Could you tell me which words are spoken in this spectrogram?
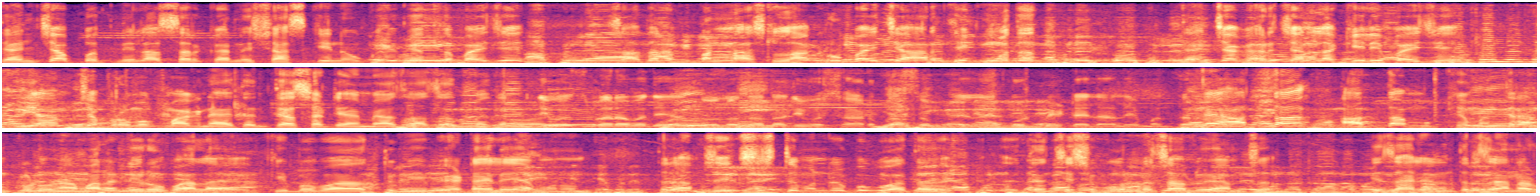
त्यांच्या पत्नीला सरकारने शासकीय नोकरी देतलं पाहिजे. साधारण पन्नास लाख रुपयाची आर्थिक मदत त्यांच्या घरच्यांना केली पाहिजे. या आमच्या प्रमुख मागण्या आहेत आणि त्यासाठी आम्ही आज आझाद नाही. आत्ता आत्ता मुख्यमंत्र्यांकडून आम्हाला निरोप आला आहे की बाबा तुम्ही भेटायला या म्हणून. तर आमचं एक शिष्टमंडळ बघू आता. त्यांच्याशी बोलणं चालू आहे आमचं. हे झाल्यानंतर जाणार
